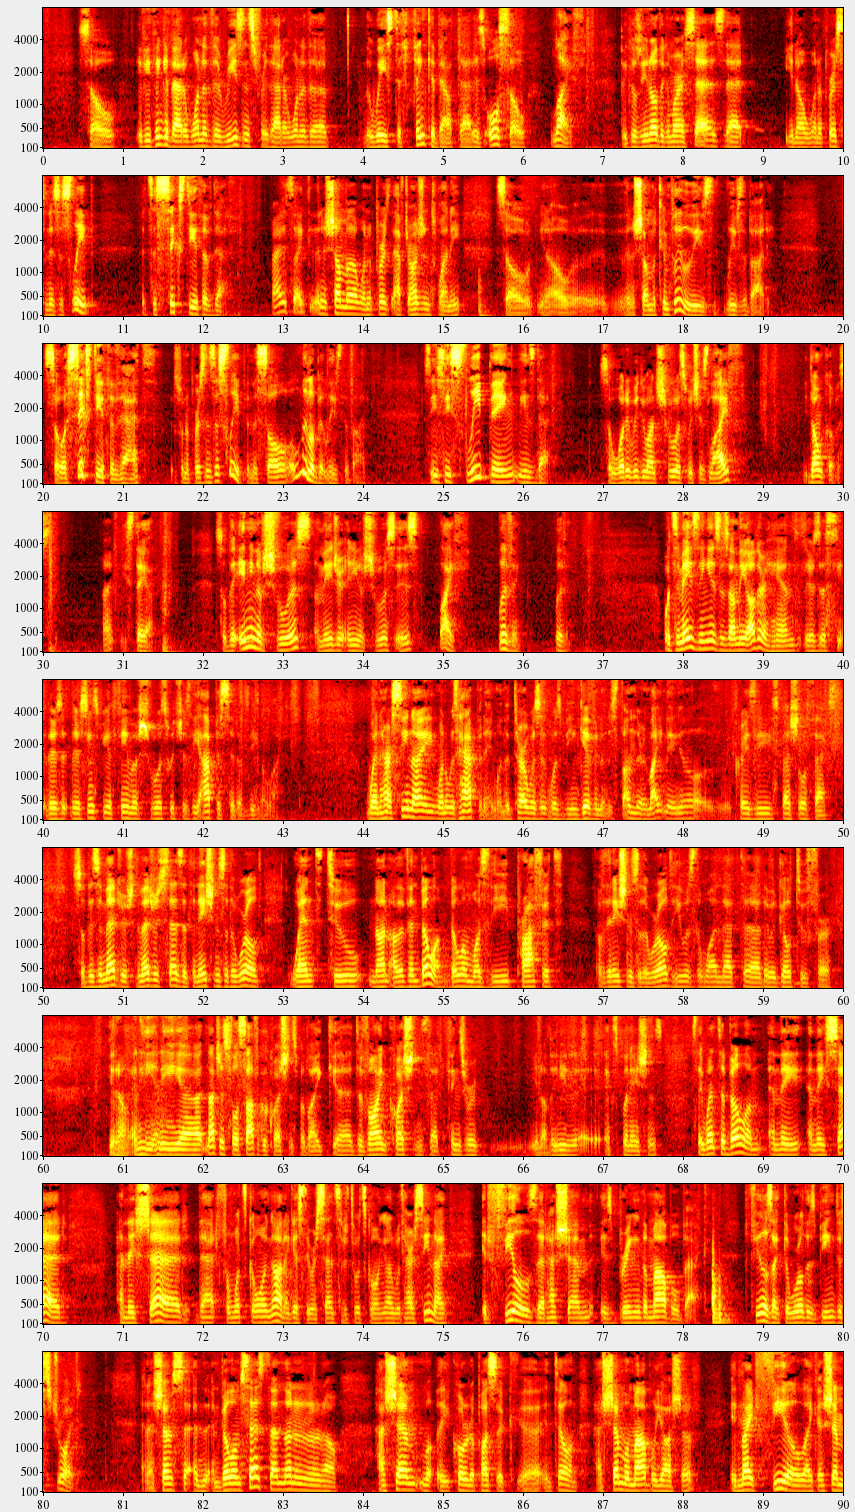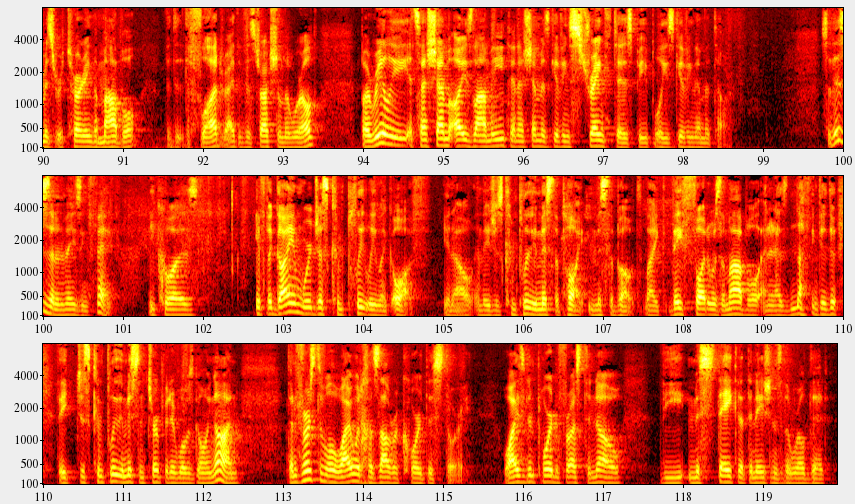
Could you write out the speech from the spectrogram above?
So if you think about it, one of the reasons for that, or one of the the ways to think about that, is also life, because we know the Gemara says that you know when a person is asleep, it's a sixtieth of death. Right? It's like the neshama when a person after 120, so you know the neshama completely leaves leaves the body. So a sixtieth of that is when a person is asleep and the soul a little bit leaves the body. So you see, sleeping means death. So what do we do on Shavuos, which is life? You don't go to sleep, right? You stay up. So the inyan of Shavuos, a major inyan of Shavuos, is life, living, living. What's amazing is, is on the other hand, there's a, there's a, there seems to be a theme of Shavuos which is the opposite of being alive when Har Sinai, when it was happening, when the Torah was, was being given, it was thunder, and lightning, crazy special effects. So there's a medrash. The medrash says that the nations of the world went to none other than Bilam. Bilam was the prophet of the nations of the world. He was the one that uh, they would go to for, you know, any any uh, not just philosophical questions, but like uh, divine questions that things were, you know, they needed explanations. So they went to Bilam and they and they said and they said that from what's going on, I guess they were sensitive to what's going on with Har Sinai, it feels that Hashem is bringing the Mabul back. It feels like the world is being destroyed. And Hashem sa- and, and Bilam says to them, no, no, no, no, no. Hashem, he quoted a pasuk uh, in Tehillim, Hashem Mabul Yashav. It might feel like Hashem is returning the Mabul, the, the, flood, right, the destruction of the world. But really, it's Hashem Oizlamit, and Hashem is giving strength to his people. He's giving them the Torah. So this is an amazing thing because if the Goyim were just completely like off, you know, and they just completely missed the point, missed the boat. Like they thought it was a Mabul and it has nothing to do, they just completely misinterpreted what was going on. Then, first of all, why would Chazal record this story? Why is it important for us to know the mistake that the nations of the world did?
